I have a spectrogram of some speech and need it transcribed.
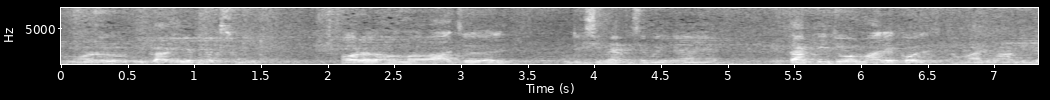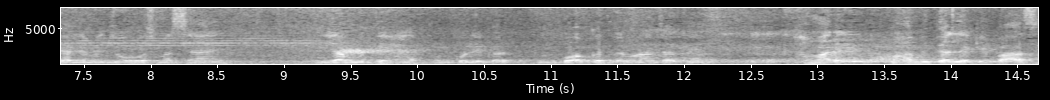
और इकाई अध्यक्ष हूँ और हम आज डीसी मैम से मिलने आए हैं, ताकि जो हमारे कॉलेज हमारे महाविद्यालय में जो समस्याएँ या मुद्दे हैं, उनको लेकर, उनको अवगत करवाना चाहते हैं। हमारे महाविद्यालय के पास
